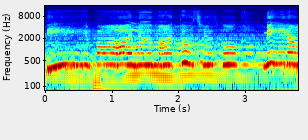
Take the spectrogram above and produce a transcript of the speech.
दीपाल माँ तुझको मेरा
